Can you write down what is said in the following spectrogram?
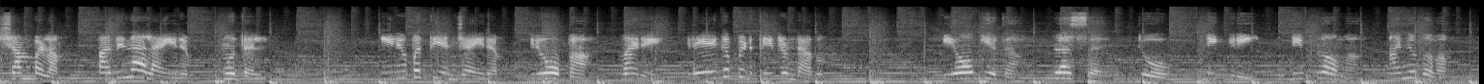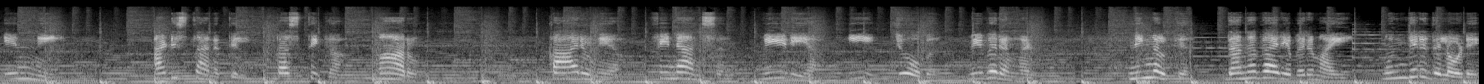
ശമ്പളം പതിനാലായിരം മുതൽ ഇരുപത്തിയഞ്ചായിരം രൂപ വരെ രേഖപ്പെടുത്തിയിട്ടുണ്ടാകും. യോഗ്യത പ്ലസ് ടു ഡിഗ്രി ഡിപ്ലോമ അനുഭവം എന്നീ അടിസ്ഥാനത്തിൽ തസ്തിക മാറും. കാരുണ്യ ഫിനാൻസ് മീഡിയ ഈ ജോബ് വിവരങ്ങൾ. നിങ്ങൾക്ക് ധനകാര്യപരമായി മുൻകരുതലോടെ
